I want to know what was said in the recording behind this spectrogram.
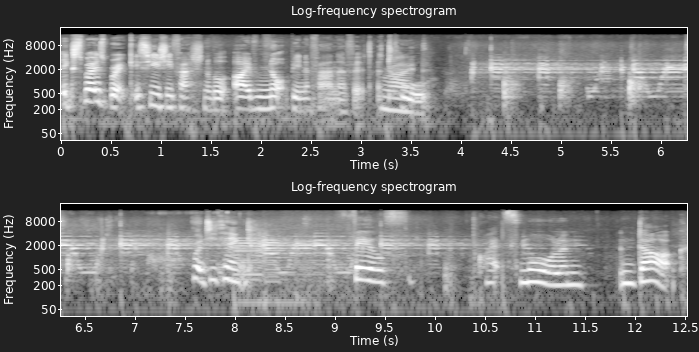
Exposed brick is hugely fashionable. I've not been a fan of it at Right. all. What do you think? feels quite small and, and dark.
